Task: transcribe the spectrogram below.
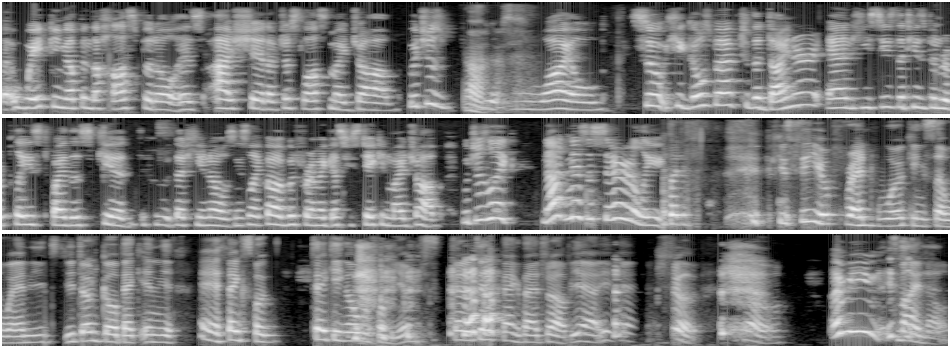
uh, waking up in the hospital is, ah shit, I've just lost my job, which is Oh, wild. So he goes back to the diner and he sees that he's been replaced by this kid who that he knows. He's like, oh, good for him. I guess he's taking my job, which is like not necessarily. But if, if you see your friend working somewhere and you you don't go back in, you, hey, thanks for taking over for me. I'm just gonna take back that job. Yeah, yeah, sure. No. I mean, It's it's mine now.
